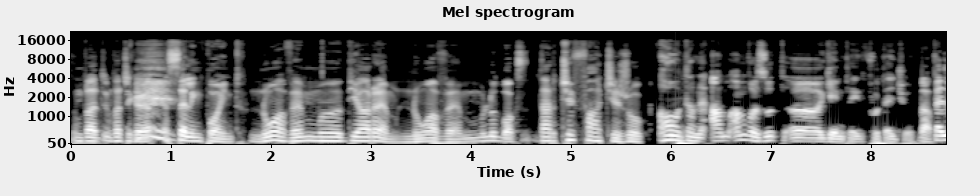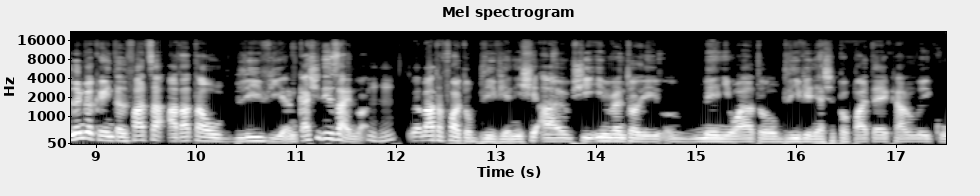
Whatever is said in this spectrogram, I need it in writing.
Îmi place, îmi place că selling point. Nu avem uh, DRM, nu avem lootbox, dar ce face joc? Oh, doamne, am, am văzut uh, gameplay footage-ul. Da. Pe lângă că interfața arată Oblivion, ca și design doar. Uh-huh. Arată foarte Oblivion și, uh, și inventory menu arată Oblivion așa pe partea ecranului cu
